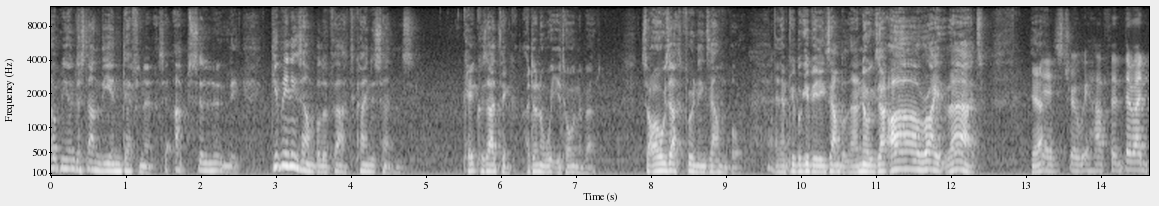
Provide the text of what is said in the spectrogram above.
help me understand the indefinite?" I say, "Absolutely. Give me an example of that kind of sentence." Okay, because I think I don't know what you're talking about. So I always ask for an example, and then people give you an example, and I know exactly. Ah, right, that. Yeah. Yeah, it's true. We have there are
